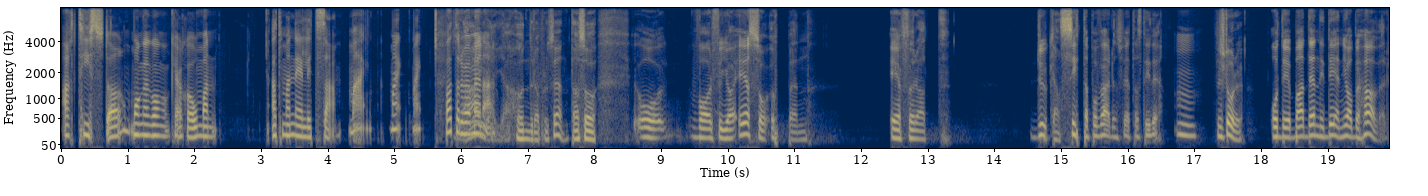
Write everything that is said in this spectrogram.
artister, många gånger kanske, om man, att man är lite så här, nej, nej, nej. Fattar du vad jag ja, menar? Ja, ja, hundra procent. Alltså, och varför jag är så öppen är för att du kan sitta på världens fetaste idé. Mm. Förstår du? Och det är bara den idén jag behöver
